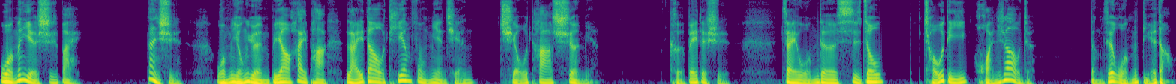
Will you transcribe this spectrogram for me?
我们也失败，但是我们永远不要害怕来到天父面前求他赦免。可悲的是，在我们的四周，仇敌环绕着，等着我们跌倒。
